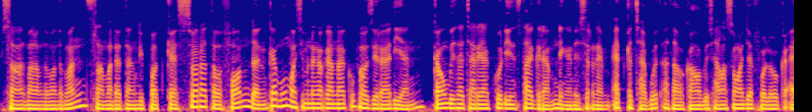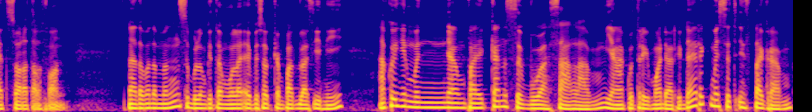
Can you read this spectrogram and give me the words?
Selamat malam teman-teman, selamat datang di podcast Suara Telepon dan kamu masih mendengarkan aku Fauzi Radian. Kamu bisa cari aku di Instagram dengan username @kecabut atau kamu bisa langsung aja follow ke @suaratelepon. Nah teman-teman, sebelum kita mulai episode ke-14 ini, aku ingin menyampaikan sebuah salam yang aku terima dari direct message Instagram.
